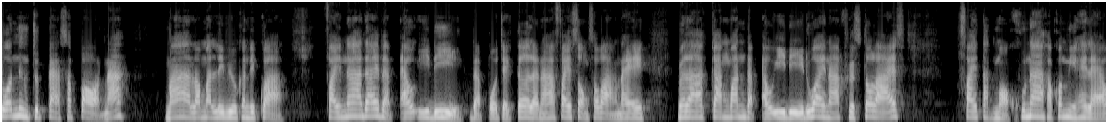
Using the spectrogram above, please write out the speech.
ตัว 1.8 สปอร์ตนะ มาเรามารีวิวกันดีกว่า ไฟหน้าได้แบบ LED แบบโปรเจคเตอร์แล้วนะ ไฟส่องสว่างในเวลากลางวันแบบ LED ด้วยนะ Crystallize ไฟตัดหมอกคู่หน้าเขาก็มีให้แล้ว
